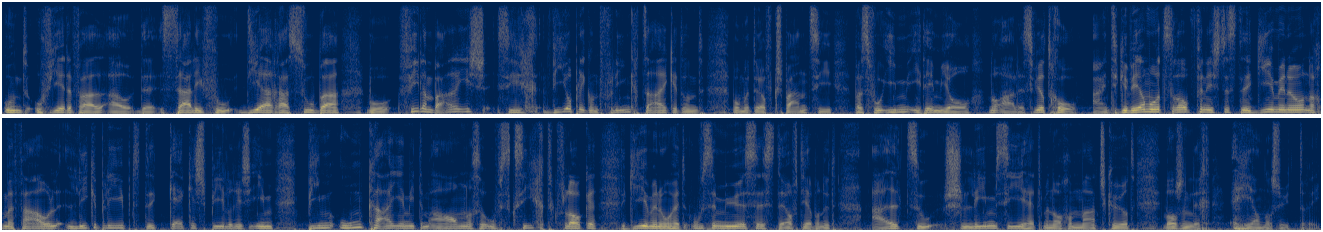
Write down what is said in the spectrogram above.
und auf jeden Fall auch der Salifu Diarasuba, wo viel am Ball ist, sich wirbelig und flink zeigt und wo man darf gespannt sein, was von ihm in dem Jahr noch alles wird kommen. Einziger Wermutstropfen ist, dass der Gimeno nach einem Foul liegen bleibt. Der Gegenspieler ist ihm beim Umkehren mit dem Arm noch so aufs Gesicht geflogen. Der Gimeno hat raus müssen, es dürfte aber nicht allzu schlimm sein, hat man nach dem Match gehört. Wahrscheinlich eine Hirnerschütterung.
